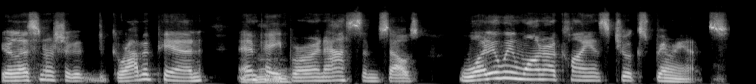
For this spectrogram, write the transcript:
your listeners should grab a pen and mm-hmm. paper and ask themselves, what do we want our clients to experience?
